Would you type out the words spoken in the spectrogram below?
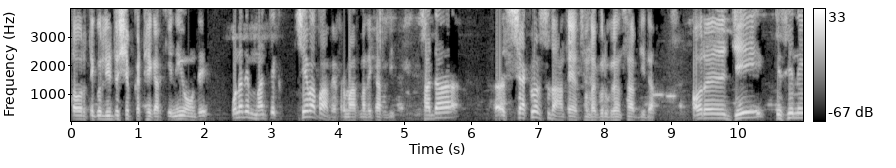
ਤੌਰ ਤੇ ਕੋਈ ਲੀਡਰਸ਼ਿਪ ਇਕੱਠੇ ਕਰਕੇ ਨਹੀਂ ਆਉਂਦੇ। ਉਹਨਾਂ ਦੇ ਮਨ 'ਚ ਇੱਕ ਸੇਵਾ ਭਾਵ ਹੈ ਪ੍ਰਮਾਤਮਾ ਦੇ ਕਰ ਲਈ। ਸਾਡਾ ਸੈਕੂਲਰ ਸਿਧਾਂਤ ਹੈ ਇਥੋਂ ਦਾ ਗੁਰੂ ਗ੍ਰੰਥ ਸਾਹਿਬ ਜੀ ਦਾ। ਔਰ ਜੇ ਕਿਸੇ ਨੇ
